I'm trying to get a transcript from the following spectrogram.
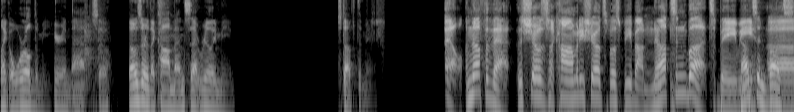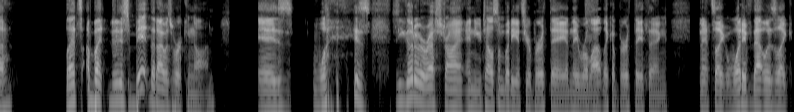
like a world to me hearing that. So those are the comments that really mean stuff to me. Well, enough of that. This show's a comedy show. It's supposed to be about nuts and butts, baby. Nuts and butts. Uh, let's. But this bit that I was working on is what is so you go to a restaurant and you tell somebody it's your birthday and they roll out like a birthday thing and it's like what if that was like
